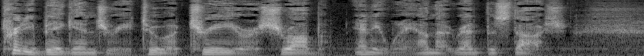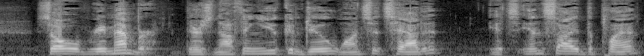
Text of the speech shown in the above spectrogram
pretty big injury to a tree or a shrub, anyway, on that red pistache. So remember, there's nothing you can do once it's had it. It's inside the plant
